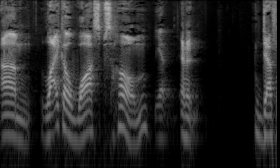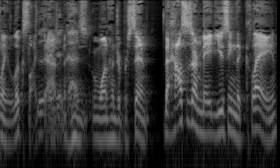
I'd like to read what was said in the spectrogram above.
um, like a wasp's home, Yep. and it definitely looks like that. It does. 100%. The houses are made using the clay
